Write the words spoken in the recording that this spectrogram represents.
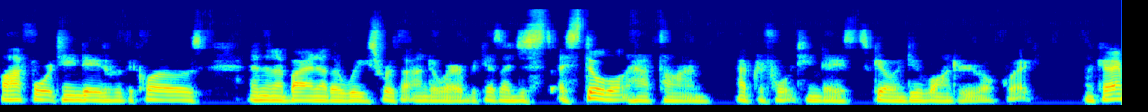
I'll have 14 days worth of clothes and then I buy another week's worth of underwear because I just, I still don't have time after 14 days to go and do laundry real quick. Okay.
